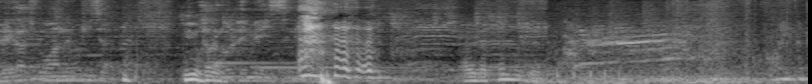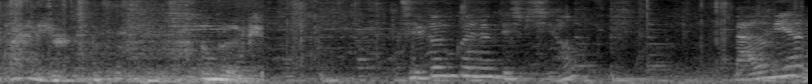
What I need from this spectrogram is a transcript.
내가 좋아하는 피자 이거 자기가 폈는데 즐거운 관람 되십시오. 마음이 한...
